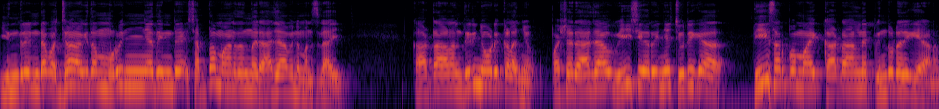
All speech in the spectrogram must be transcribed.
ഇന്ദ്രന്റെ വജ്രായുധം മുറിഞ്ഞതിന്റെ ശബ്ദമാണിതെന്ന് രാജാവിന് മനസ്സിലായി. കാട്ടാളൻ തിരിഞ്ഞോടിക്കളഞ്ഞു. പക്ഷെ രാജാവ് വീശിയെറിഞ്ഞ് ചുരുക തീ സർപ്പമായി കാട്ടാളനെ പിന്തുടരുകയാണ്.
